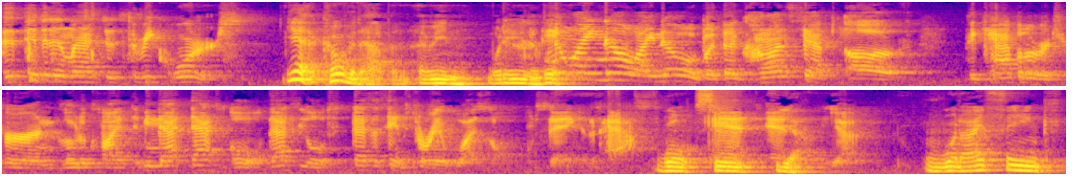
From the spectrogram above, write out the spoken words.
The dividend lasted three quarters. Yeah, COVID happened. I mean, what are you gonna do? No, I know, I know, but the concept of the capital return, low decline, I mean, that that's old. That's the old, that's the same story it was, I'm saying, in the past. Well, so And- and- yeah, Yeah. what I think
